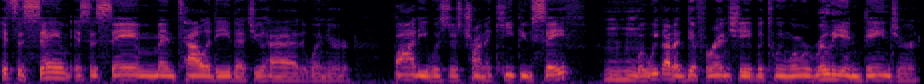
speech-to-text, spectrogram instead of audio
it's the same it's the same mentality that you had when your body was just trying to keep you safe. Mm-hmm. But we got to differentiate between when we're really in danger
